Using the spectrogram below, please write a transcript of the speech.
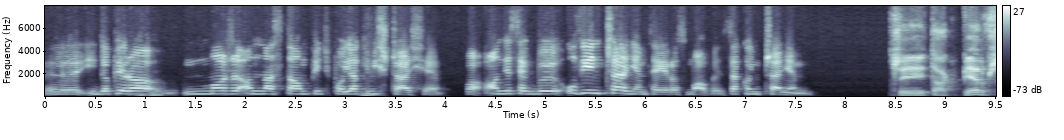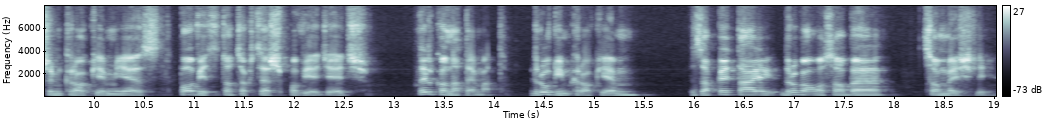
Y, I dopiero mhm. może on nastąpić po jakimś czasie, bo on jest jakby uwieńczeniem tej rozmowy, zakończeniem. Czyli tak, pierwszym krokiem jest powiedz to, co chcesz powiedzieć, tylko na temat. Drugim krokiem zapytaj drugą osobę, co myśli.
